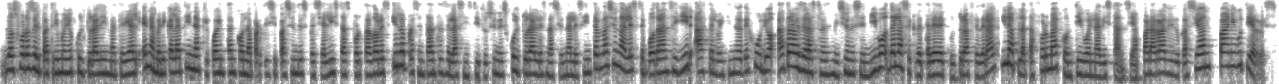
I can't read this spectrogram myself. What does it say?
los foros del patrimonio cultural inmaterial en América Latina, que cuentan con la participación de especialistas, portadores y representantes de las instituciones culturales nacionales e internacionales, se podrán seguir hasta el 29 de julio a través de las transmisiones en vivo de la Secretaría de Cultura Federal y la plataforma Contigo en la Distancia. Para Radio Educación, Pani Gutiérrez.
